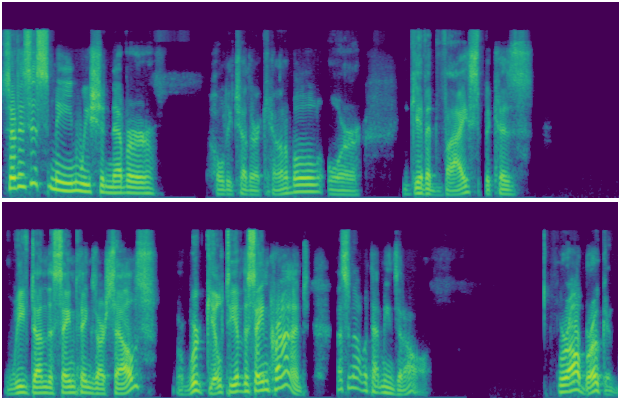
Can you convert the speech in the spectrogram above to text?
So, does this mean we should never hold each other accountable or give advice because we've done the same things ourselves? or we're guilty of the same crimes. That's not what that means at all. We're all broken.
